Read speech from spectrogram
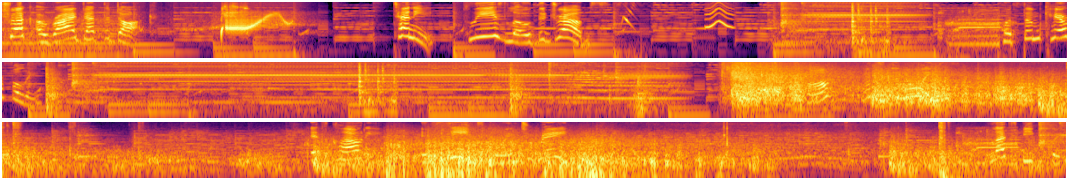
Truck arrived at the dock. Tenny, please load the drums. Put them carefully. Huh? What's the noise? It's cloudy. It seems going to rain. Let's be quicker.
